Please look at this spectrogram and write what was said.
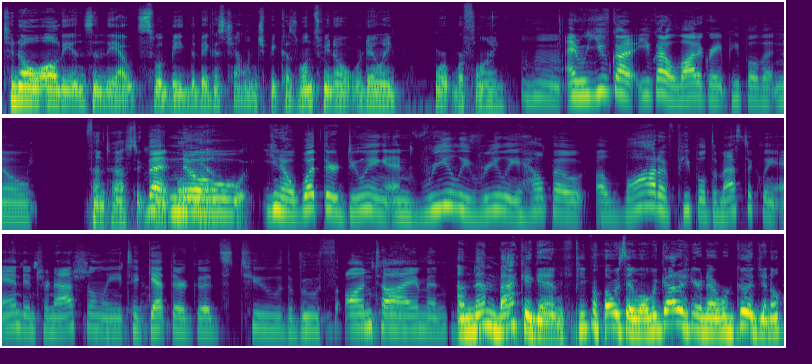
to know all the ins and the outs will be the biggest challenge because once we know what we're doing, we're, we're flying. hmm And you've got you've got a lot of great people that know Fantastic. that people, yeah. know you know what they're doing and really really help out a lot of people domestically and internationally to get their goods to the booth on time and and then back again. People always say, "Well, we got it here now. We're good." You know,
